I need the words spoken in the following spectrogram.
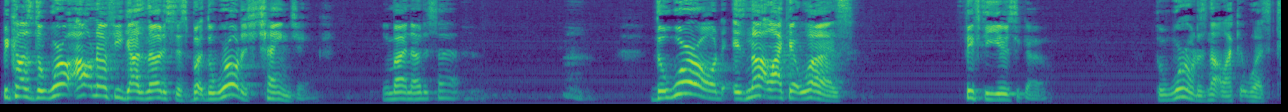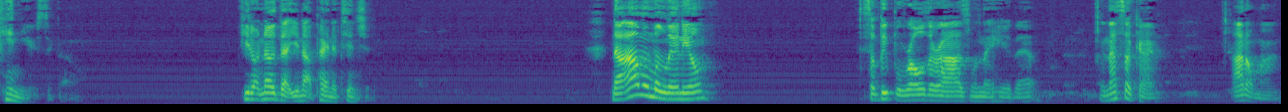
Because the world, I don't know if you guys notice this, but the world is changing. Anybody notice that? The world is not like it was 50 years ago. The world is not like it was 10 years ago. If you don't know that, you're not paying attention. Now, I'm a millennial. Some people roll their eyes when they hear that. And that's okay. I don't mind.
